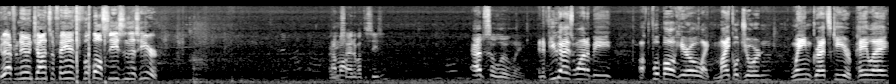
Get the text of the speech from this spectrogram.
Good afternoon, Johnston fans. Football season is here. Are you I'm excited about the season? Absolutely. And if you guys want to be a football hero like Michael Jordan, Wayne Gretzky, or Pele,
